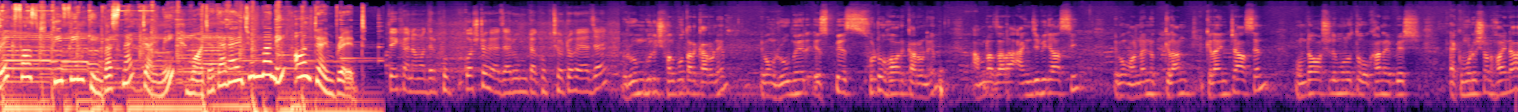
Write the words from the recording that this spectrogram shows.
ব্রেকফাস্ট টিফিন কিংবা স্ন্যাক টাইমে মজাদার আয়োজন মানে অল টাইম ব্রেড তো এখানে আমাদের খুব কষ্ট হয়ে যায় রুমটা খুব ছোট হয়ে যায়। রুমগুলি স্বল্পতার কারণে এবং রুমের স্পেস ছোট হওয়ার কারণে আমরা যারা আইনজীবীরা আছি এবং অন্যান্য ক্লায়েন্ট ক্লায়েন্টরা আছেন ওনারাও আসলে মূলত ওখানে বেশ অ্যাকোমোডেশন হয় না।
